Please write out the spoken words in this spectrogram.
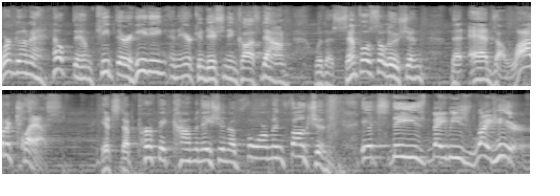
we're going to help them keep their heating and air conditioning costs down with a simple solution that adds a lot of class. It's the perfect combination of form and function it's these babies right here.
